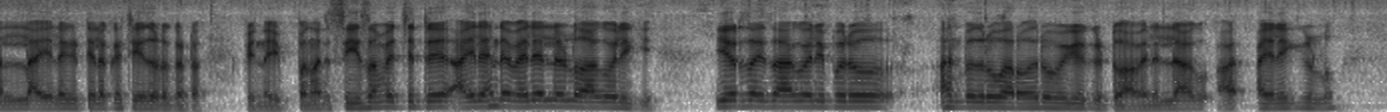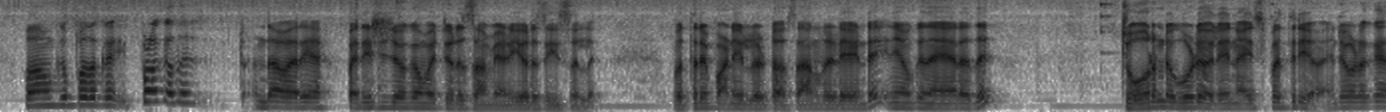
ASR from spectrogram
നല്ല അയില കിട്ടിയാലൊക്കെ ചെയ്ത് കൊടുക്കട്ടോ പിന്നെ ഇപ്പം ഒരു സീസൺ വെച്ചിട്ട് അയിലേന്റെ വിലയല്ലേ ഉള്ളൂ ആഗോലിക്ക്. ഈ ഒരു സൈസ് ആഗോലി ഇപ്പോൾ ഒരു അൻപത് രൂപ അറുപത് രൂപയ്ക്ക് കിട്ടും. ആ വിലയില്ല അയിലേക്കുള്ളൂ. അപ്പോൾ നമുക്കിപ്പോൾ അതൊക്കെ ഇപ്പോഴൊക്കെ അത് എന്താ പറയുക പരീക്ഷിച്ച് നോക്കാൻ പറ്റിയൊരു സമയമാണ് ഈ ഒരു സീസണിൽ അപ്പോൾ ഇത്രയും പണിയുള്ളൂ കേട്ടോ. സാധനം റെഡി ആയിട്ട് ഇനി നമുക്ക് നേരെ അത് ചോറിന്റെ കൂടെയോ അല്ലെങ്കിൽ നൈസ് പത്തിരിയോ അതിന്റെ കൂടെയൊക്കെ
